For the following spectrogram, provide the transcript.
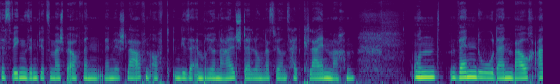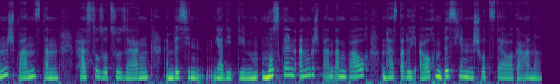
Deswegen sind wir zum Beispiel auch, wenn, wenn wir schlafen, oft in dieser Embryonalstellung, dass wir uns halt klein machen machen. Und wenn du deinen Bauch anspannst, dann hast du sozusagen ein bisschen, ja, die, die Muskeln angespannt am Bauch und hast dadurch auch ein bisschen einen Schutz der Organe.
